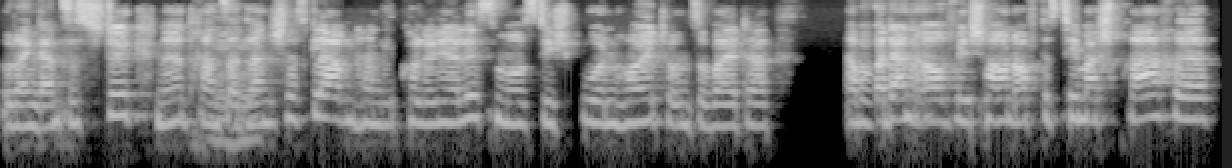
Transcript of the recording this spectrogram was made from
oder ein ganzes Stück, ne? transatlantischer mhm. Sklavenhandel, Kolonialismus, die Spuren heute und so weiter. Aber dann auch, wir schauen auf das Thema Sprache,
